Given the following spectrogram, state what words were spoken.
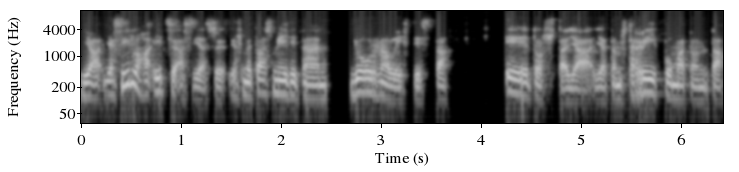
Ja, ja silloinhan itse asiassa, jos me taas mietitään journalistista eetosta ja, ja tämmöistä riippumatonta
